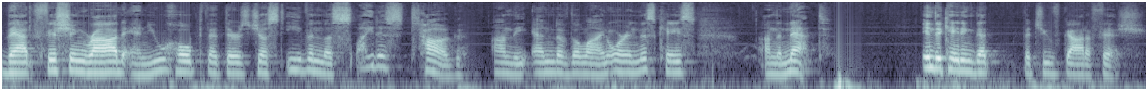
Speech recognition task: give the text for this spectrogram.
that fishing rod and you hope that there's just even the slightest tug on the end of the line, or in this case, on the net, indicating that that you've got a fish.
